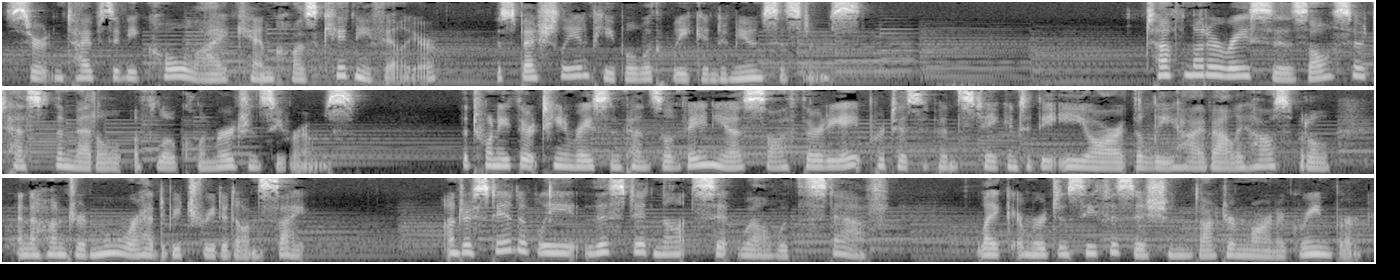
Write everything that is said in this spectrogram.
certain types of E. coli can cause kidney failure, especially in people with weakened immune systems. Tough Mudder races also test the mettle of local emergency rooms. The 2013 race in Pennsylvania saw 38 participants taken to the ER at the Lehigh Valley Hospital, and 100 more had to be treated on site. Understandably, this did not sit well with the staff, like emergency physician Dr. Marna Greenberg.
